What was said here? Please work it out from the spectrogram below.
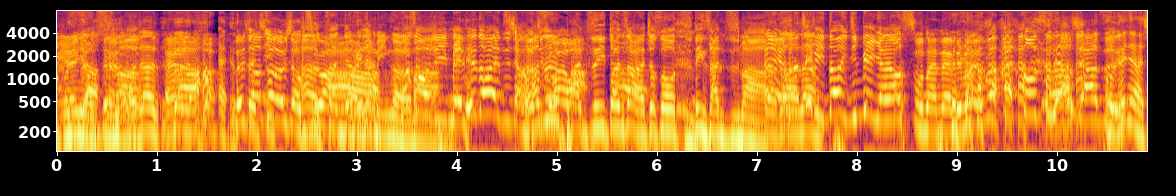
别人有吃吗？人家说有想吃吗？占掉人家名额吗？为什么你每天都要一直讲何俊？盘子一端上来就说指定三只吗？对，何俊你都已经变摇摇鼠男了，你们有没有看多吃条虾子？我跟你讲，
